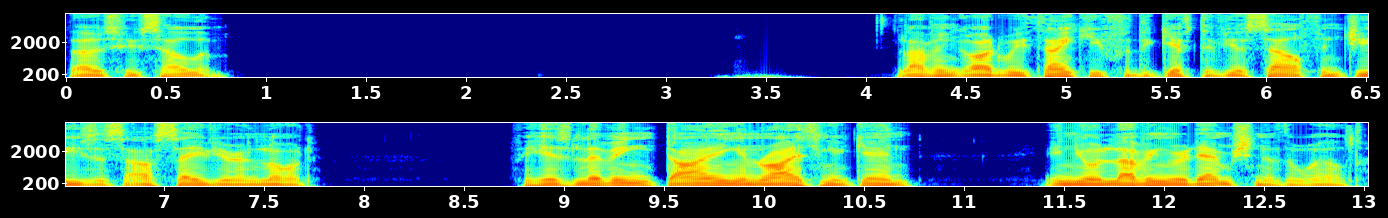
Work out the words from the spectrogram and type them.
those who sell them. Loving God, we thank you for the gift of yourself in Jesus, our Saviour and Lord, for his living, dying, and rising again in your loving redemption of the world.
